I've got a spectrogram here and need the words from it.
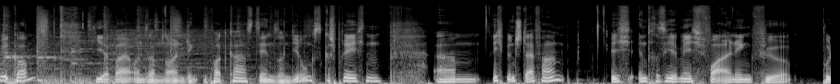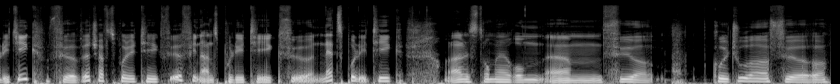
willkommen hier bei unserem neuen linken Podcast, den Sondierungsgesprächen. Ähm, ich bin Stefan. Ich interessiere mich vor allen Dingen für Politik, für Wirtschaftspolitik, für Finanzpolitik, für Netzpolitik und alles drumherum, ähm, für Kultur, für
